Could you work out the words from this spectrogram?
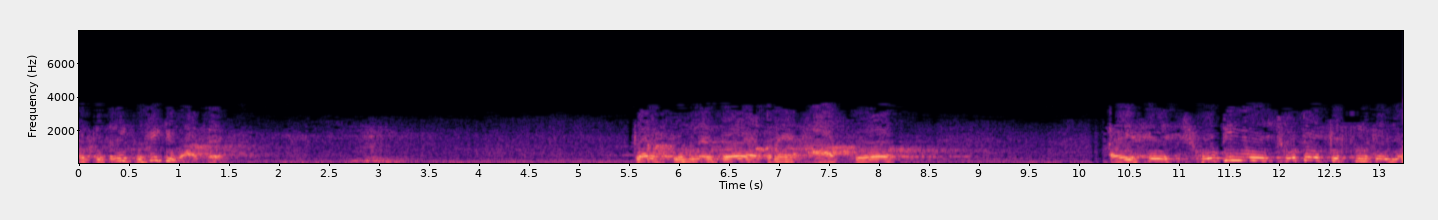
तो कितनी खुशी की बात है। कर तुमने तो अपने आप को ऐसे छोटी, छोटे किस्म के जो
